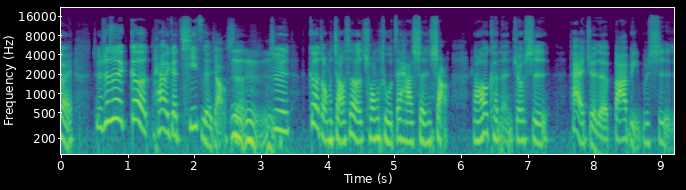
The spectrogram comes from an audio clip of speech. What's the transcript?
对，就就是各还有一个妻子的角色，嗯嗯嗯，就是各种角色的冲突在她身上，然后可能就是她也觉得芭比不是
